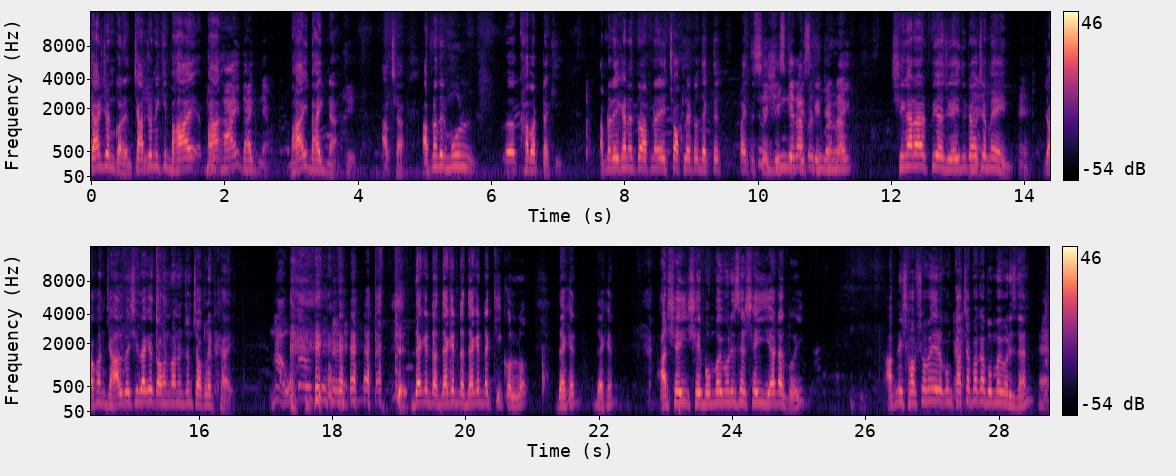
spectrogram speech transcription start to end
চারজন করেন। চারজনই কি ভাই ভাই ভাগনা ভাই ভাইগনা? জি। আচ্ছা আপনাদের মূল খাবারটা কি? আপনার এখানে তো আপনার এই চকলেটও দেখতে পাইতেছি সিঙ্গারা আর পেঁয়াজু এই দুটো হ্যাঁ, হচ্ছে মেইন হ্যাঁ। যখন ঝাল বেশি লাগে তখন মানুষজন চকলেট খায়। না দেখেন না দেখেন না দেখেন না কি করল। দেখেন দেখেন। আর সেই সেই বোম্বাই মরিচের সেই ইয়াটা কই? আপনি সবসময় এরকম কাঁচা পাকা বোম্বাই মরিচ দেন? হ্যাঁ।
